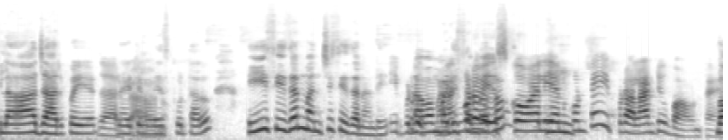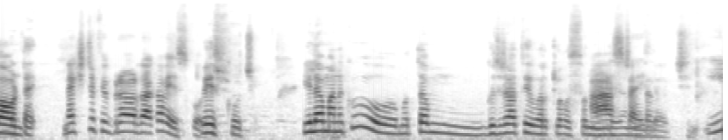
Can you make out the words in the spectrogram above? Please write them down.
ఇలా జారిపోయే నైట్లు వేసుకుంటారు. ఈ సీజన్ మంచి సీజన్ అండి. ఇప్పుడు నవంబర్ డిసెంబర్ వేసుకోవాలి అనుకుంటే ఇప్పుడు అలాంటివి బాగుంటాయి బాగుంటాయి. నెక్స్ట్ ఫిబ్రవరి దాకా వేసుకో వేసుకోవచ్చు. ఇలా మనకు మొత్తం గుజరాతీ వర్క్లో వస్తుంది ఆ స్టైల్లో వచ్చింది. ఈ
